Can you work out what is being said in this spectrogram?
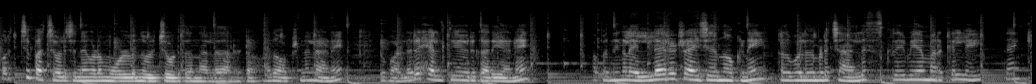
കുറച്ച് പച്ചവെളിച്ചെണ്ണയും കൂടെ മുകളിൽ നിന്ന് ഒഴിച്ചു കൊടുത്താൽ നല്ലതാണ് കേട്ടോ. അത് ഓപ്ഷണലാണ് ഇത് വളരെ ഹെൽത്തി ആയ ഒരു കറിയാണേ. അപ്പോൾ നിങ്ങൾ എല്ലാവരും ട്രൈ ചെയ്ത് നോക്കണേ. അതുപോലെ നമ്മുടെ ചാനൽ സബ്സ്ക്രൈബ് ചെയ്യാൻ മറക്കല്ലേ. താങ്ക്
